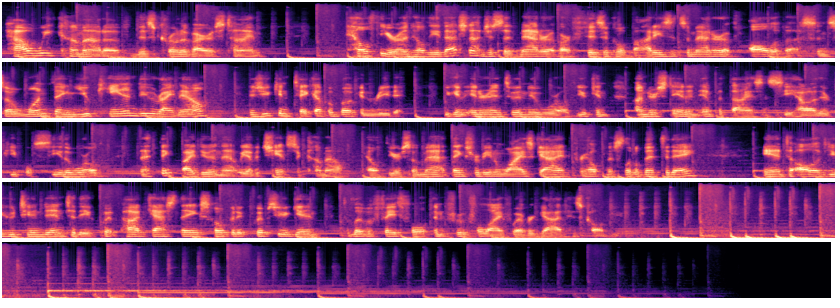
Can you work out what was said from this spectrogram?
how we come out of this coronavirus time, healthy or unhealthy, that's not just a matter of our physical bodies, it's a matter of all of us. And so, one thing you can do right now is you can take up a book and read it. You can enter into a new world. You can understand and empathize and see how other people see the world. And I think by doing that, we have a chance to come out healthier. So, Matt, thanks for being a wise guide, for helping us a little bit today. And to all of you who tuned in to the Equip podcast, thanks. Hope it equips you again to live a faithful and fruitful life wherever God has called you.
